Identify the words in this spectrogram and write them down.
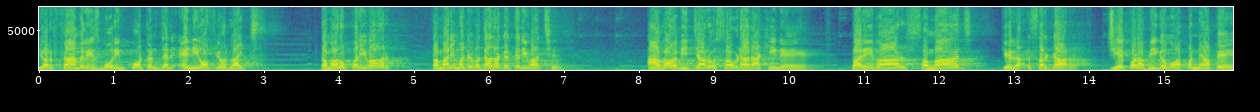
your family is more important than any of your likes. તમારો પરિવાર તમારી માટે વધારે અગત્યની વાત છે. આવા વિચારો સવડા રાખીને પરિવાર, સમાજ કે સરકાર જે પણ અભિગમો આપણને આપે,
